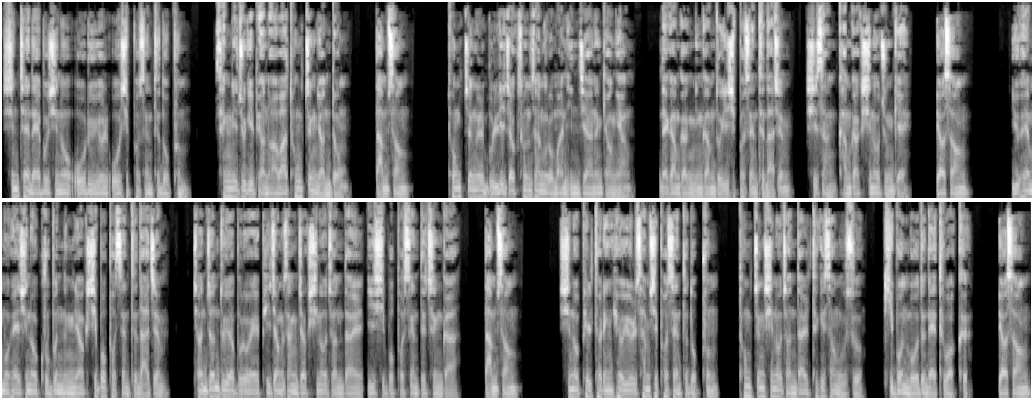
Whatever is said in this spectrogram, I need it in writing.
신체 내부 신호 오류율 50% 높음, 생리주기 변화와 통증 연동, 남성, 통증을 물리적 손상으로만 인지하는 경향, 뇌감각 민감도 20% 낮음, 시상, 감각 신호 중계, 여성, 유해무해 신호 구분 능력 15% 낮음, 전전두엽으로의 비정상적 신호 전달 25% 증가, 남성, 신호 필터링 효율 30% 높음, 통증 신호 전달 특이성 우수, 기본 모드 네트워크, 여성,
